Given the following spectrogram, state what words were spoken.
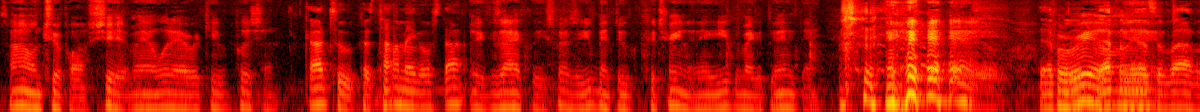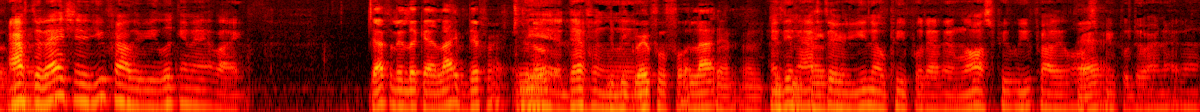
So I don't trip off shit, man. Whatever, keep it pushing. Got to, cause time ain't gonna stop. Exactly. Especially you've been through Katrina, nigga. You can make it through anything. definitely, real, definitely man. a survivor. After man. that shit, you probably be looking at like, definitely look at life different. You know, yeah, definitely. to be grateful for a lot and and, And then after thankful. you know people that done lost people, you probably lost Yeah. people during that time.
